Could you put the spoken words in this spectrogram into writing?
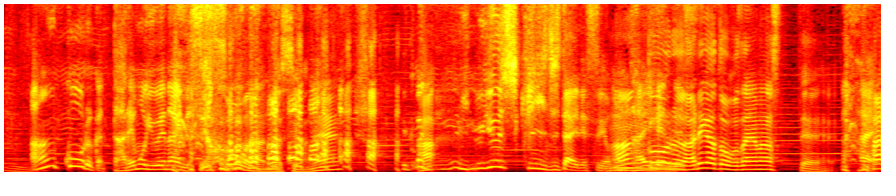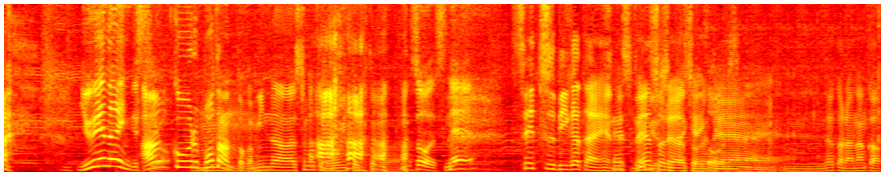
うん。アンコールが誰も言えないんですよ。そうなんですよね。これ由々しき事態ですよ。アンコールありがとうございますって。はい、言えないんですよ。アンコールボタンとかみんな足元に置いとくとか。そうですね。設備が大変ですね、設それはそれで。だからなんか、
